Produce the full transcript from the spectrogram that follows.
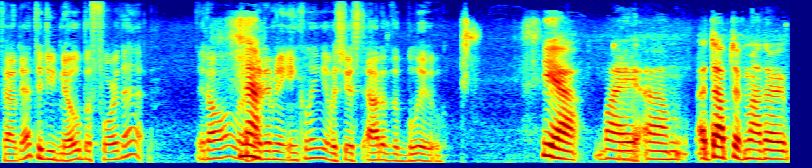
found out? Did you know before that at all, or no. had any inkling? It was just out of the blue. Yeah, my mm-hmm. um, adoptive mother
